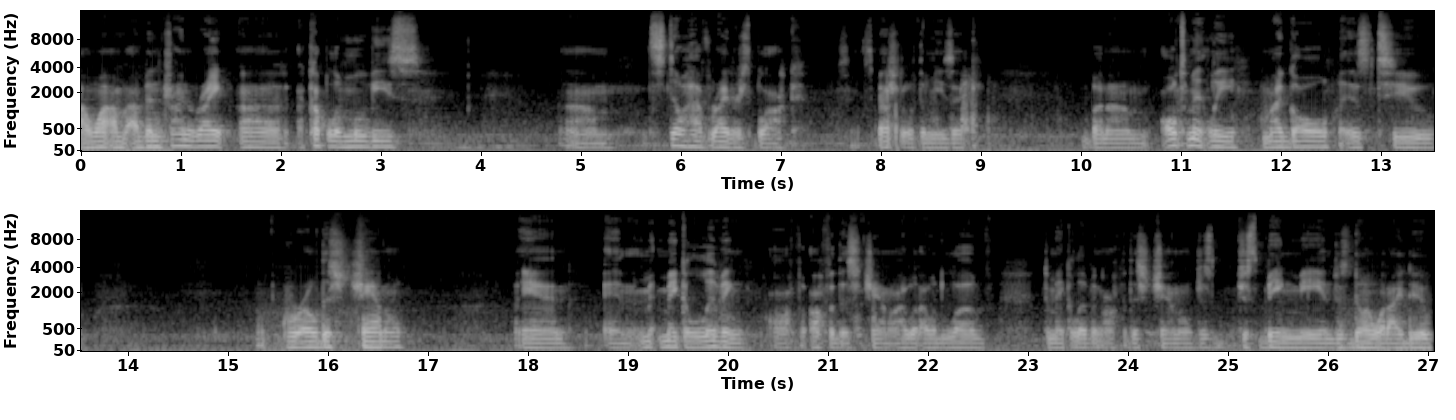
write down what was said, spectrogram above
I want. I've been trying to write uh, a couple of movies. Um, still have writer's block, especially with the music. But um, ultimately, my goal is to grow this channel and and make a living off off of this channel. I would I would love to make a living off of this channel, just just being me and just doing what I do.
